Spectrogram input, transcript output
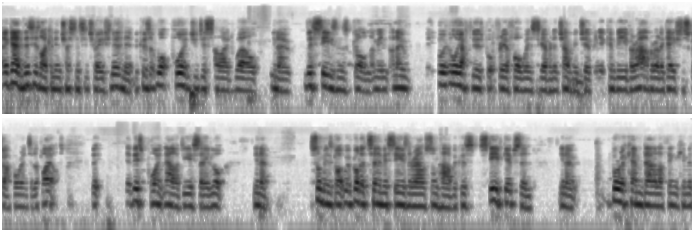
again this is like an interesting situation isn't it because at what point do you decide well you know this season's gone i mean i know all you have to do is put three or four wins together in a championship and you can be either out of a relegation scrap or into the playoffs but at this point now do you say look you know something's got we've got to turn this season around somehow because steve gibson you know Borough came down i think in the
